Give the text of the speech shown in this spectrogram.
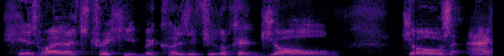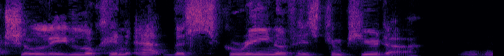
here's why that's tricky because if you look at Joel, Joel's actually looking at the screen of his computer. Mm-hmm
